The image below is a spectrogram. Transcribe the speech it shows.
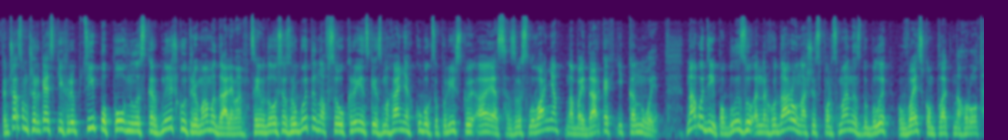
Тим часом черкаські хребці поповнили скарбничку трьома медалями. Це їм вдалося зробити на всеукраїнських змаганнях Кубок Запорізької АЕС з веслування на байдарках і каної. На воді поблизу Енергодару наші спортсмени здобули весь комплект нагород.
